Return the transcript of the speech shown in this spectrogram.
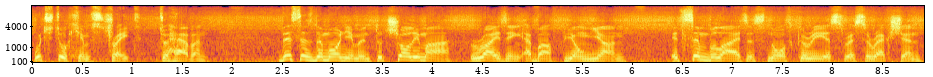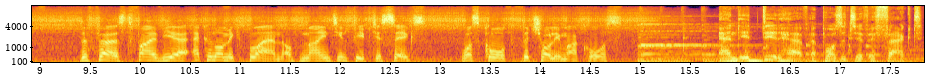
which took him straight to heaven. This is the monument to Cholima rising above Pyongyang. It symbolizes North Korea's resurrection. The first five-year economic plan of 1956 was called the Cholima Course. And it did have a positive effect.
